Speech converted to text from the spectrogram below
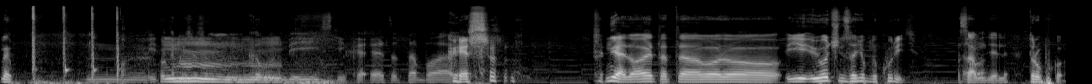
И ты такой слышишь, «М, М. колумбийский этот табак. Кэш. Не, ну этот... э, И очень заебно курить, на самом деле, трубку.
